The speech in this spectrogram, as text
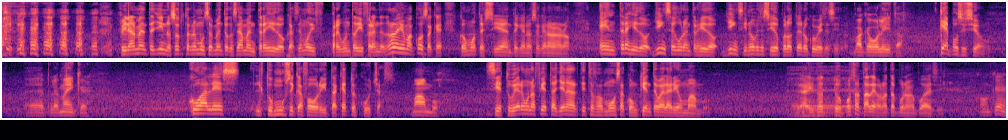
acá. Finalmente, Jim, nosotros tenemos un segmento que se llama En 3 y 2, que hacemos dif- preguntas diferentes. No es la misma cosa que cómo te sientes, que no sé qué, no, no, no. En 3 y 2, Jim seguro en 3 y 2. Jim, si no hubiese sido pelotero, ¿qué hubiese sido? Vaquebolita, ¿Qué posición? eh, playmaker, ¿Cuál es tu música favorita? ¿Qué tú escuchas? mambo. Si estuviera en una fiesta llena de artistas famosos, ¿con quién te bailaría un mambo? Ahí no- tu esposa está lejos, no te apures, me puede decir. ¿Con qué?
